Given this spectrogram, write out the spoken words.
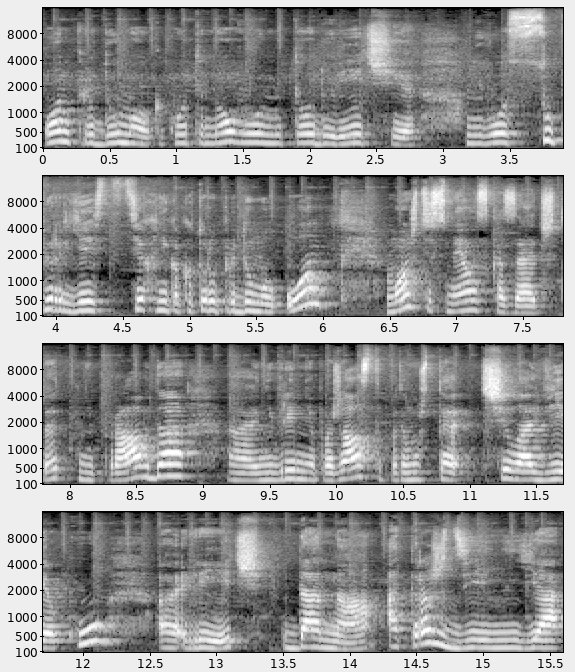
он придумал какую-то новую методу речи, у него супер есть техника, которую придумал он, можете смело сказать, что это неправда, э, не ври пожалуйста, потому что человеку э, речь дана от рождения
